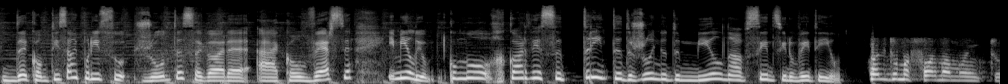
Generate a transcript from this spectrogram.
da competição e por isso junta-se agora à conversa. Emílio, como recorda esse 30 de junho de 1991? Olho de uma forma muito,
